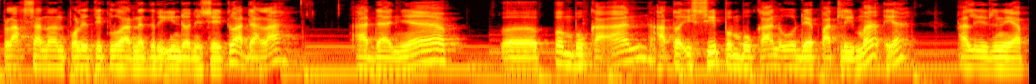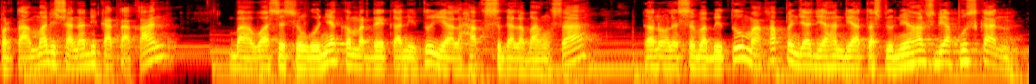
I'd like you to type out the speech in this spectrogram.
pelaksanaan politik luar negeri Indonesia itu adalah adanya e, pembukaan atau isi pembukaan UUD 45 ya. Alinea pertama di sana dikatakan bahwa sesungguhnya kemerdekaan itu ialah hak segala bangsa dan oleh sebab itu maka penjajahan di atas dunia harus dihapuskan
